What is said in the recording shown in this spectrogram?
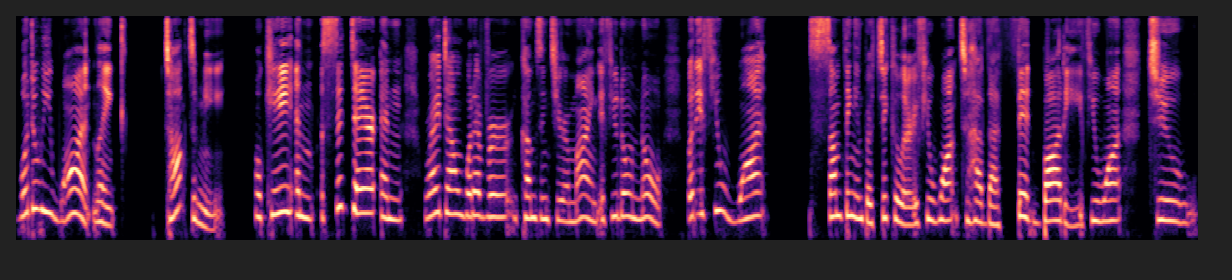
what do we want? Like, talk to me. Okay. And sit there and write down whatever comes into your mind if you don't know. But if you want something in particular, if you want to have that fit body, if you want to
